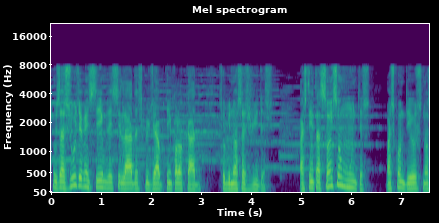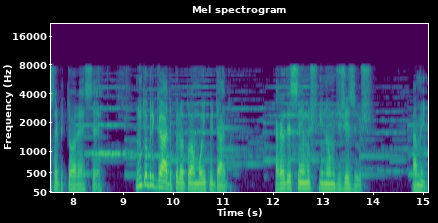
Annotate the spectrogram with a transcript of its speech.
Nos ajude a vencermos as ciladas que o diabo tem colocado sobre nossas vidas. As tentações são muitas, mas com Deus nossa vitória é certa. Muito obrigado pelo teu amor e cuidado. Agradecemos em nome de Jesus. Amém.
